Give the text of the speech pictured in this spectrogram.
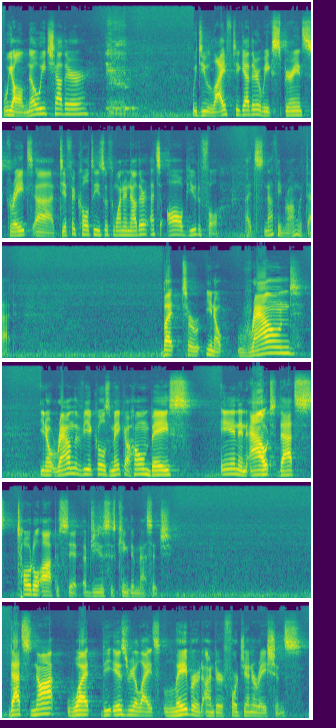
We all know each other. We do life together. We experience great uh, difficulties with one another. That's all beautiful. It's nothing wrong with that. But to, you know, round, you know, round the vehicles, make a home base, in and out, that's total opposite of Jesus' kingdom message. That's not what the Israelites labored under for generations.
